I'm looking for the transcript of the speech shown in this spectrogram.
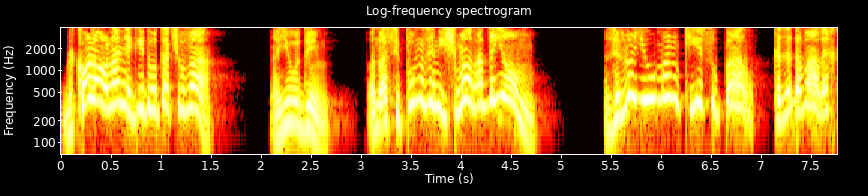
בכל העולם יגידו אותה תשובה, היהודים. הסיפור הזה נשמר עד היום. זה לא יאומן כי יסופר כזה דבר איך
